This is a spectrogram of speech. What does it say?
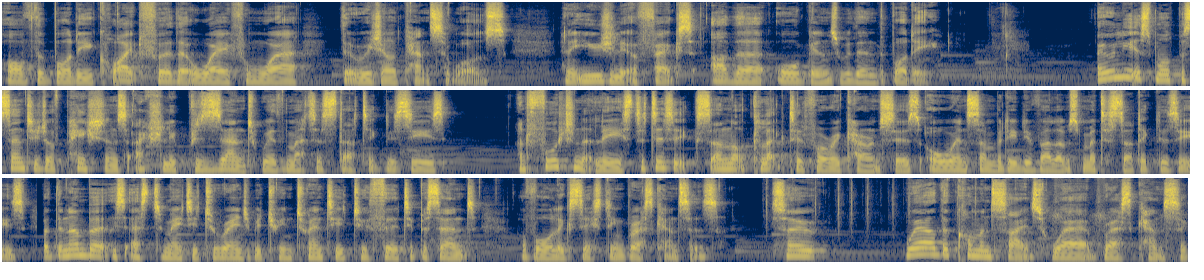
of the body quite further away from where the original cancer was, and it usually affects other organs within the body. Only a small percentage of patients actually present with metastatic disease. Unfortunately, statistics are not collected for recurrences or when somebody develops metastatic disease, but the number is estimated to range between 20 to 30% of all existing breast cancers. So, where are the common sites where breast cancer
